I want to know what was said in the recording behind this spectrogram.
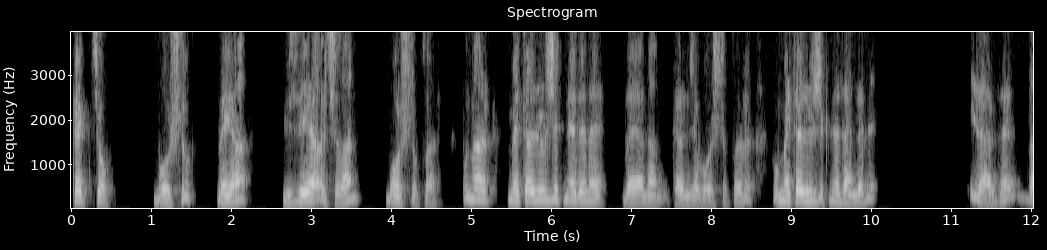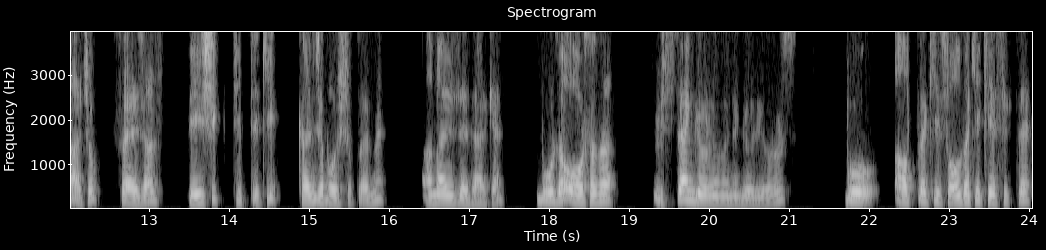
pek çok boşluk veya yüzeye açılan boşluklar. Bunlar metalürjik nedene dayanan karınca boşlukları. Bu metalürjik nedenleri ileride daha çok sayacağız. Değişik tipteki karınca boşluklarını analiz ederken. Burada ortada üstten görünümünü görüyoruz. Bu alttaki, soldaki kesitte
